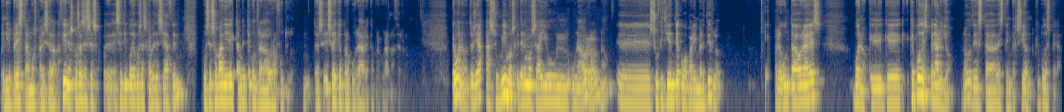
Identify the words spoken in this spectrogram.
pedir préstamos para irse de vacaciones, cosas ese, tipo de cosas que a veces se hacen, pues eso va directamente contra el ahorro futuro. Entonces, eso hay que procurar, hay que procurar no hacerlo. Pero bueno, entonces ya asumimos que tenemos ahí un, ahorro eh, suficiente como para invertirlo. La pregunta ahora es, bueno, ¿qué, puedo esperar yo de esta inversión? ¿Qué puedo esperar?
